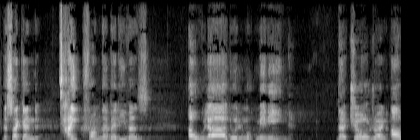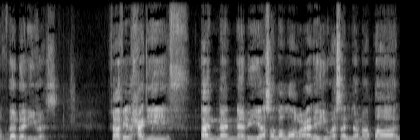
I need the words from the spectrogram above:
The second type from the believers, أولاد المؤمنين, the children of the believers. ففي الحديث أن النبي صلى الله عليه وسلم قال:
